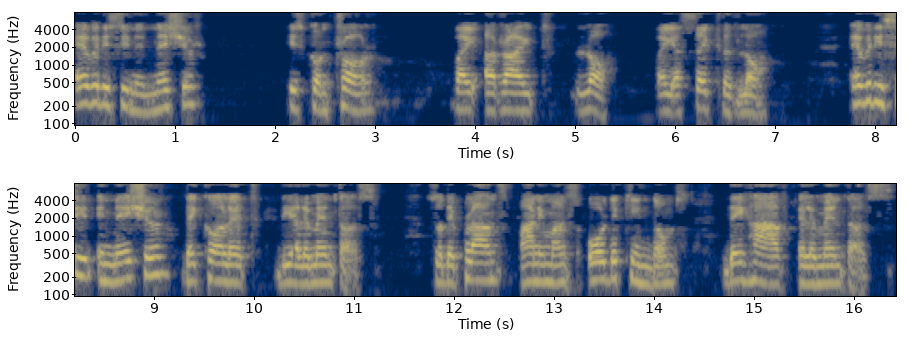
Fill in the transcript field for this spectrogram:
Everything in nature is controlled by a right law, by a sacred law. Everything in nature, they call it the elementals. So the plants, animals, all the kingdoms, they have elementals.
